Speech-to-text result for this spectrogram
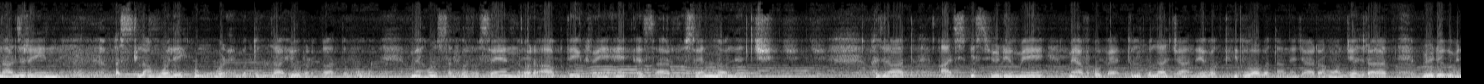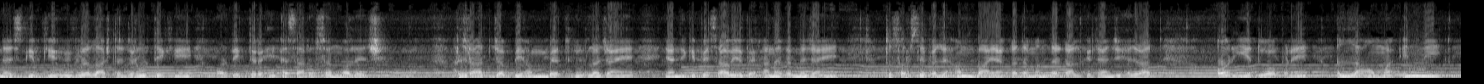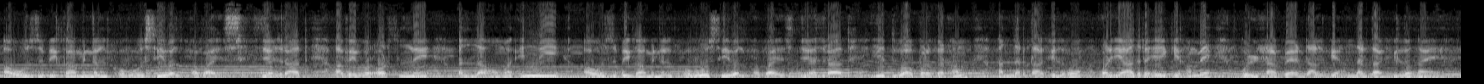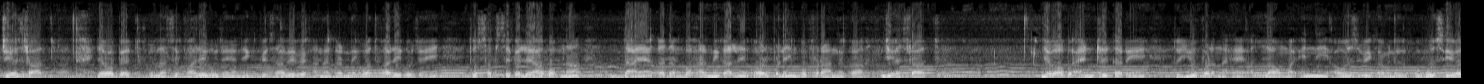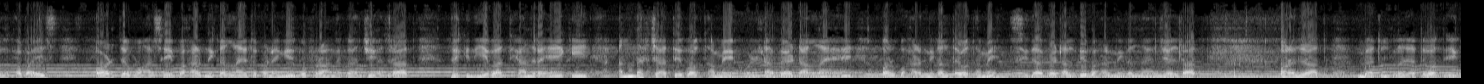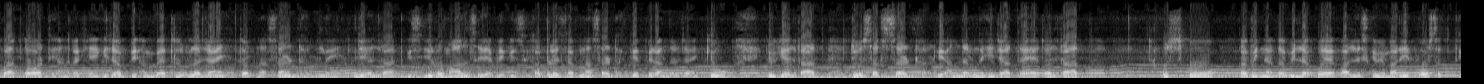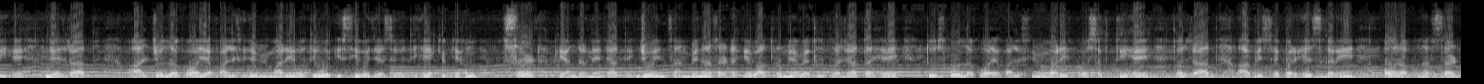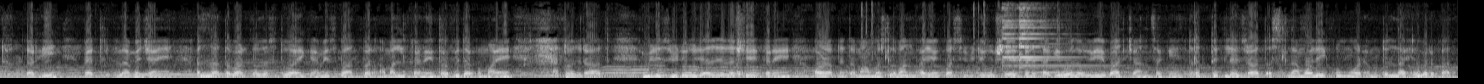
नाजरीन, अस्सलाम वालेकुम वरहमतुल्लाहि मैं हूँ सफ़र हुसैन और आप देख रहे हैं एस आर हुसैन नॉलेज। हजरात, आज की इस वीडियो में मैं आपको बैतुलखला जाने वक्त की दुआ बताने जा रहा हूँ। जी हजरात, वीडियो को बिना स्किप किए हुए पूरा लास्ट तक ज़रूर देखें और देखते रहें एस आर हुसैन नॉलेज। हजरात, जब भी हम बैतुलखला जाएँ, यानी कि पेशाब या पैखाना करने जाएँ तो सबसे पहले हम बायां कदम अंदर डाल के जाएँ। जी हजरात और ये दुआ पढ़ें, अल्लाहुम्मा इन्नी आउज़बिका मिनल खबूसी वल खबाइस। जी हजरात, आप एक बार और सुन लें, अल्लाहुम्मा इन्नी आउज़बिका मिनल खबूसी वल खबाइस। जी हजरात, ये दुआ पढ़कर हम अंदर दाखिल हों और याद रहे कि हमें उल्टा पैर डाल के अंदर दाखिल होना है। जी हजरात, जब आप बैतुल्ला से फारिग हो जाएँ, यानी कि पेशाब पैखाना करने के बाद फारिग हो जाएँ तो सबसे पहले आप अपना दायां कदम बाहर निकालें और पढ़ें गफरान का। जी हजरात। जब आप एंट्री करें तो यूँ पढ़ना है अल्लाह इन्नी अउज़बी कमिल खबूसी वल और जब वहाँ से बाहर निकलना है तो पढ़ेंगे, गुफरान का, जी हजरात। लेकिन ये बात ध्यान रहे कि अंदर जाते वक्त हमें उल्टा पैर डालना है और बाहर निकलते वक्त हमें सीधा पैर डाल के बाहर निकलना है, जी हजरात। और हजरात, बैतुलखला जाते वक्त एक बात का और ध्यान रखें कि जब भी हम बैतुलखला जाएँ तो अपना सर ढक लें, जी हजरात। किसी रुमाल से या फिर किसी कपड़े से अपना सर ढक के फिर अंदर जाएँ। क्यों? क्योंकि हजरात, जो शख्स सर ढक के अंदर नहीं जाता है तो हजरात उसको कभी ना कभी लकवा या फालिश की बीमारी हो सकती है। जी आज जो लकवा या फालिश की जो बीमारी होती है, वो इसी वजह से होती है क्योंकि हम सर ढक के अंदर नहीं जाते। जो इंसान बिना सर ढके बाथरूम या बैतुलखला जाता है तो उसको लकवा या फालिश की बीमारी हो सकती है। तो हजरात आप इससे परहेज करें और अपना सर ढक कर ही बैतुलखला में जाएँ। अल्लाह तबारक से दुआ है कि हम इस बात पर अमल करें तोफ़ी फरमाएँ। तो हजरात मेरी इस वीडियो को ज़्यादा से ज़्यादा शेयर करें और अपने तमाम मुसलमान भाइयों के पास इस वीडियो को शेयर करें ताकि वो लोग ये बात जान सकें। तब तक लेजरात असल वरहमल वर्का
